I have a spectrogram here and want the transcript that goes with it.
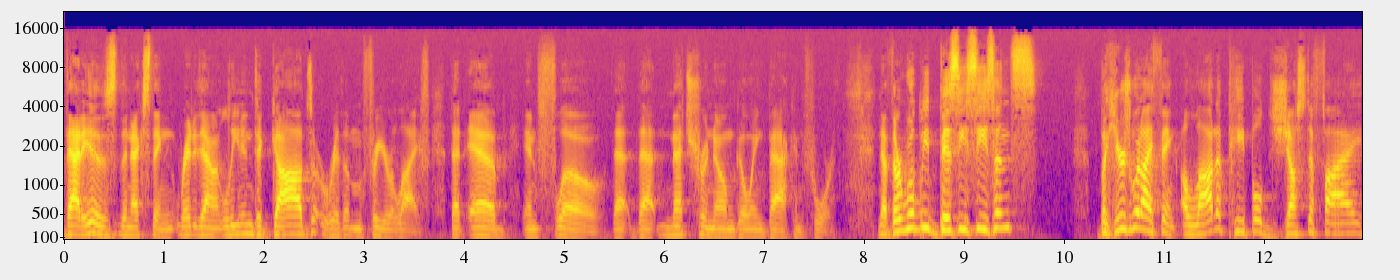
that is the next thing. Write it down. Lean into God's rhythm for your life. That ebb and flow, that, that metronome going back and forth. Now, there will be busy seasons. But here's what I think a lot of people justify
